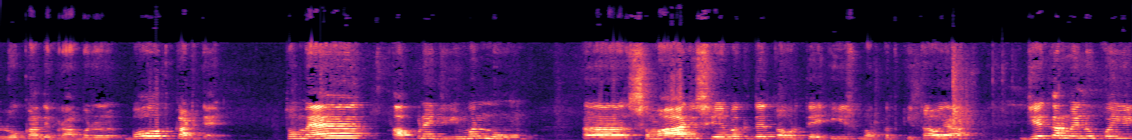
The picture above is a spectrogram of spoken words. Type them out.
ਲੋਕਾਂ ਦੇ ਬਰਾਬਰ ਬਹੁਤ ਘਟ ਗਏ। ਤੋਂ ਮੈਂ ਆਪਣੇ ਜੀਵਨ ਨੂੰ ਸਮਾਜ ਸੇਵਕ ਦੇ ਤੌਰ ਤੇ ਹੀ ਸਮਰਪਿਤ ਕੀਤਾ ਹੋਇਆ। ਜੇਕਰ ਮੈਨੂੰ ਕੋਈ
